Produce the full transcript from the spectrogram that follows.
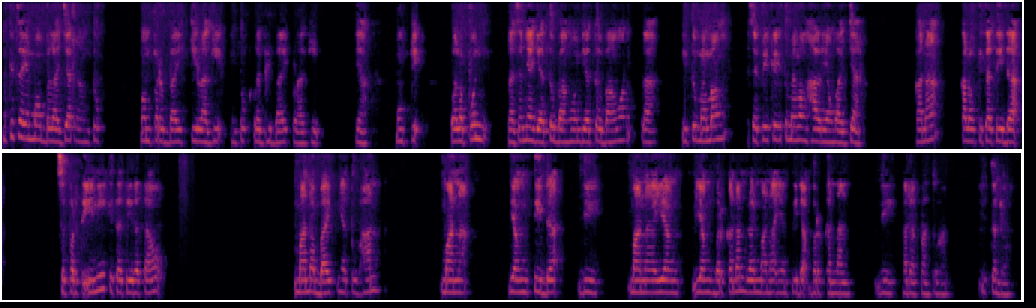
mungkin saya mau belajar untuk memperbaiki lagi untuk lebih baik lagi. Ya mungkin walaupun rasanya jatuh bangun jatuh bangun lah itu memang saya pikir itu memang hal yang wajar. Karena kalau kita tidak seperti ini kita tidak tahu mana baiknya Tuhan mana yang tidak di mana yang yang berkenan dan mana yang tidak berkenan di hadapan Tuhan. Itu dong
